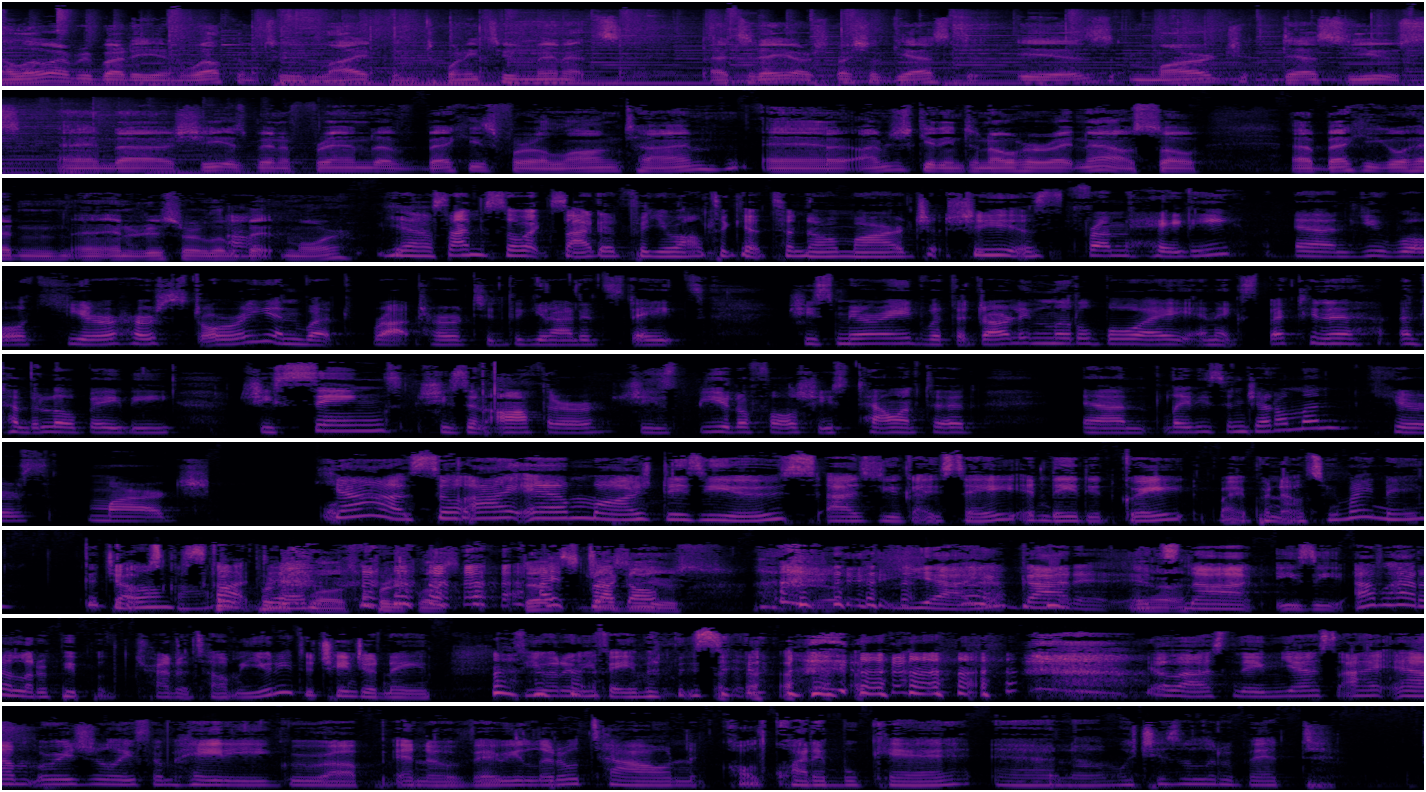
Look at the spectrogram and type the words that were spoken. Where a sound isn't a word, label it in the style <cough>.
Hello, everybody, and welcome to Life in 22 Minutes. Uh, today, our special guest is Marj Desuse, and uh, she has been a friend of Becky's for a long time, and uh, I'm just getting to know her right now. So, uh, Becky, go ahead and uh, introduce her a little bit more. Yes, I'm so excited for you all to get to know Marj. She is from Haiti, and you will hear her story and what brought her to the United States. She's married with a darling little boy and expecting a, another little baby. She sings, she's an author, she's beautiful, she's talented. And ladies and gentlemen, here's Marj. Yeah, so I am Marj Desius, as you guys say, and they did great by pronouncing my name. Good job, Well, Scott. Scott Pretty did. close, pretty close. <laughs> Des- I struggle. Desuse. <laughs> yeah, you got it. It's Yeah. not easy. I've had a lot of people trying to tell me you need to change your name if you want to be <laughs> famous. your last name. Yes, I am originally from Haiti. Grew up in a very little town called Quadebouquet, and um, which is a little bit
